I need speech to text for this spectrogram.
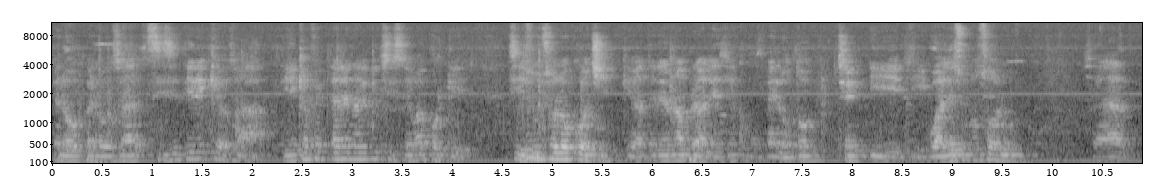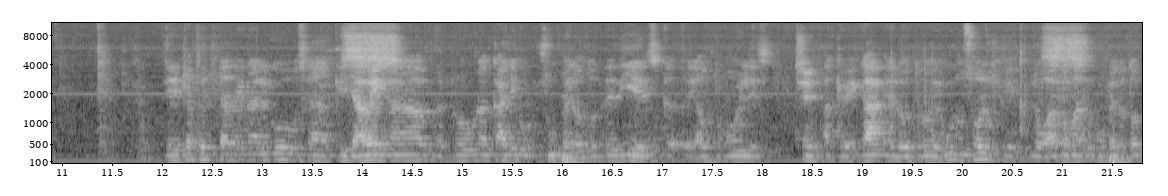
Pero, pero, o sea, sí se tiene que, o sea, tiene que afectar en algo el sistema porque si es un solo coche que va a tener una prevalencia como pelotón Sí. y igual es uno solo, o sea, tiene que afectar en algo, o sea, que ya venga, por ejemplo, una calle con su pelotón de 10 ca- eh, automóviles Sí. a que venga el otro de uno solo que lo va a tomar como pelotón.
